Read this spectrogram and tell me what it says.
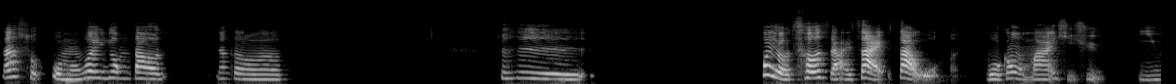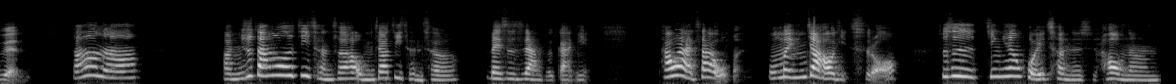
那所我们会用到那个，就是会有车子来载载我们，我跟我妈一起去医院，然后呢。啊，你就当做计程车，我们叫计程车，类似这样的概念。他会来载我们，我们已经叫好几次了。就是今天回程的时候呢，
